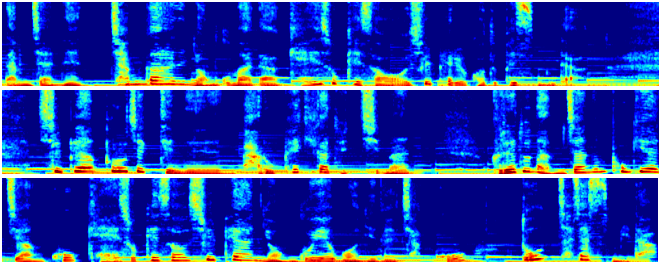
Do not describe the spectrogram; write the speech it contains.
남자는 참가하는 연구마다 계속해서 실패를 거듭했습니다. 실패한 프로젝트는 바로 폐기가 됐지만 그래도 남자는 포기하지 않고 계속해서 실패한 연구의 원인을 찾고 또 찾았습니다.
